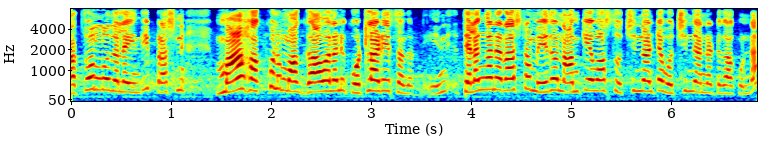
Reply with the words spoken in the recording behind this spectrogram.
తత్వం మొదలైంది. ప్రశ్న మా హక్కులు మాకు కావాలని కొట్లాడే సందర్భం. తెలంగాణ రాష్ట్రం ఏదో నామకే వాస్తు వచ్చిందంటే వచ్చింది అన్నట్టు కాకుండా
